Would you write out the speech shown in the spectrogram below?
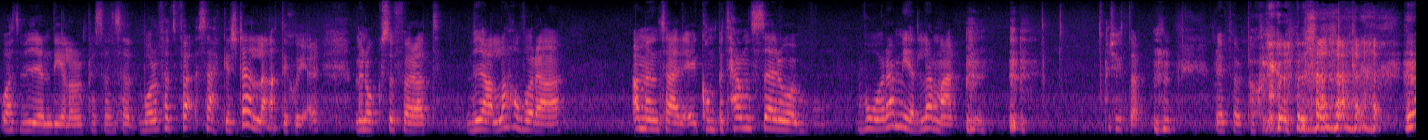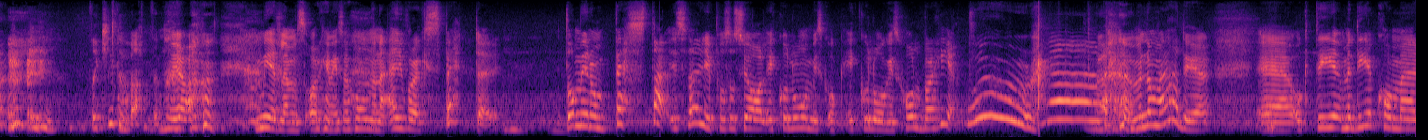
Och att vi är en del av den processen, både för att säkerställa att det sker, men också för att vi alla har våra ja, men så här, kompetenser och våra medlemmar Ursäkta, blev för passionerad. Drick lite vatten. ja, medlemsorganisationerna är ju våra experter. De är de bästa i Sverige på social, ekonomisk och ekologisk hållbarhet. Ja, men de är det. Eh, och det, men det kommer,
